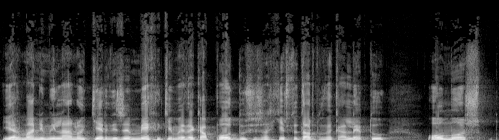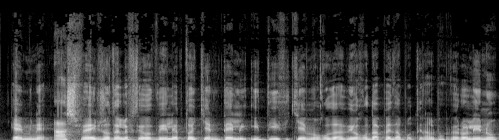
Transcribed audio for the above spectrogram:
Η Αρμάνι Μιλάνο κέρδιζε μέχρι και με 10 πόντους στις αρχές του 4ου δεκαλέπτου, Όμως έμεινε ασφαίρη στο τελευταίο δίλεπτο και εν τέλει ιτήθηκε με 82-85 από την Αλπα Βερολίνου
